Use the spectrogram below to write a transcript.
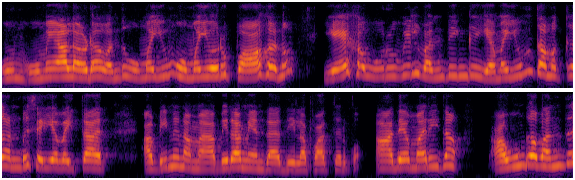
உம் உமையாலோட வந்து உமையும் உமையொரு பாகனும் ஏக உருவில் வந்திங்கு எமையும் தமக்கு அன்பு செய்ய வைத்தார் அப்படின்னு நம்ம அபிராமி அந்தாதியில பார்த்திருக்கோம். அதே மாதிரிதான் அவங்க வந்து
